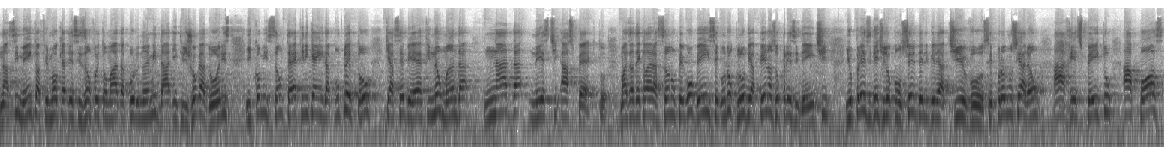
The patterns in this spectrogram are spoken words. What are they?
Nascimento, afirmou que a decisão foi tomada por unanimidade entre jogadores e comissão técnica ainda completou que a CBF não manda nada neste aspecto. Mas a declaração não pegou bem, segundo o clube, apenas o presidente e o presidente do Conselho Deliberativo se pronunciarão a respeito após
